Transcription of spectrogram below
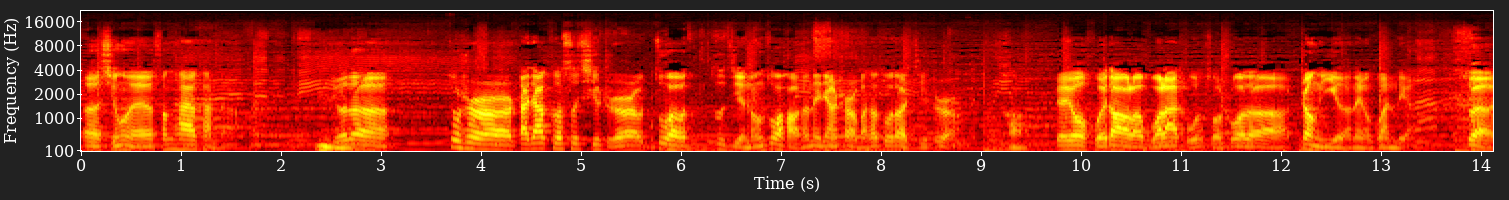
呃行为分开看待。你觉得就是大家各司其职，做自己能做好的那件事儿，把它做到极致。好。这又回到了柏拉图所说的正义的那个观点，对，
